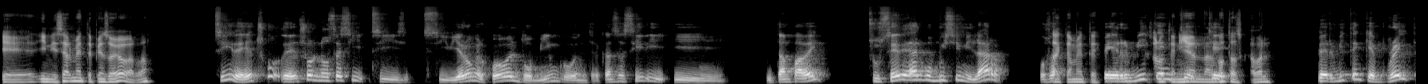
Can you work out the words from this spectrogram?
que inicialmente pienso yo, ¿verdad? Sí, de hecho, de hecho no sé si, si, si vieron el juego el domingo entre Kansas City y, y Tampa Bay. Sucede algo muy similar. O sea, Exactamente. Permiten que, las notas, cabal. Permiten que Braid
